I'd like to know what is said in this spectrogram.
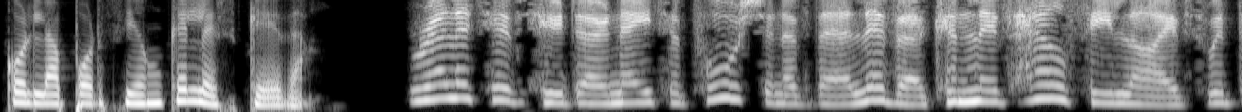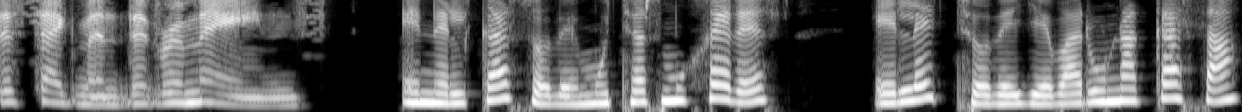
con la porción que les queda. Relatives who donate a portion of their liver can live healthy lives with the segment that remains. En el caso de muchas mujeres, el hecho de llevar una casa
